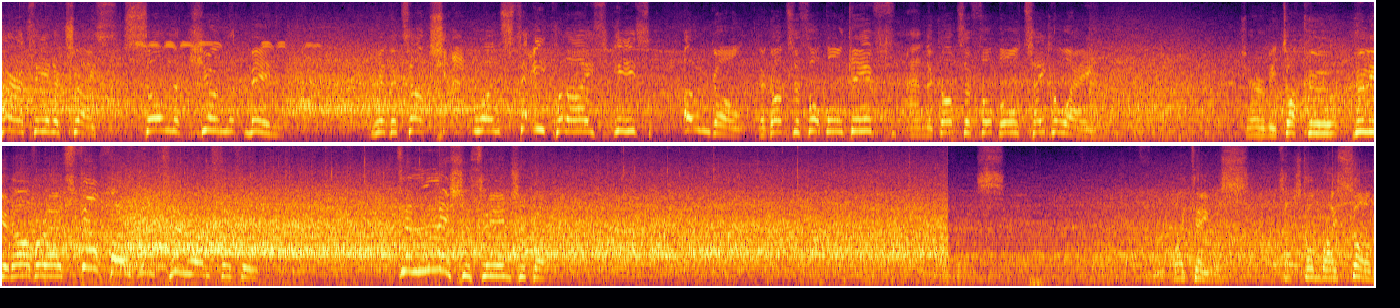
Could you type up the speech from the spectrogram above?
parity in a trice. Son Heung-min with the touch at once to equalise his own goal. The gods of football give, and the gods of football take away. Jeremy Doku, Julian Alvarez, Phil Foden, 2-1 City. Deliciously intricate. By Davies, touched on by Son.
